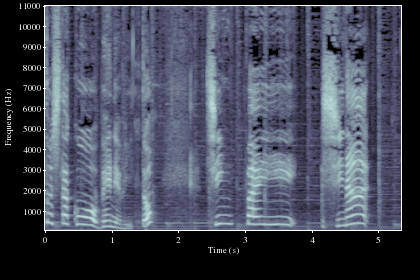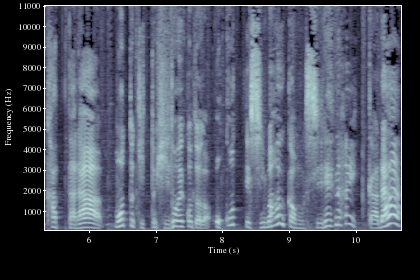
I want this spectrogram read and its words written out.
としたこうベネフィット心配しなかったらもっときっとひどいことが起こってしまうかもしれないから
